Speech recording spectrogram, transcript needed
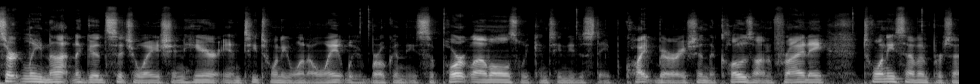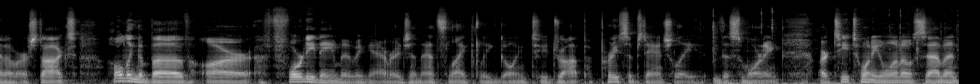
certainly not in a good situation here in T2108. We've broken these support levels. We continue to stay quite bearish in the close on Friday. 27% of our stocks holding above our 40 day moving average, and that's likely going to drop pretty substantially this morning. Our T2107,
